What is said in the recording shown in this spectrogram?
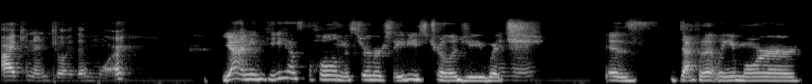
I can enjoy them more. Yeah, I mean he has the whole Mr. Mercedes trilogy, which mm-hmm. Is definitely more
